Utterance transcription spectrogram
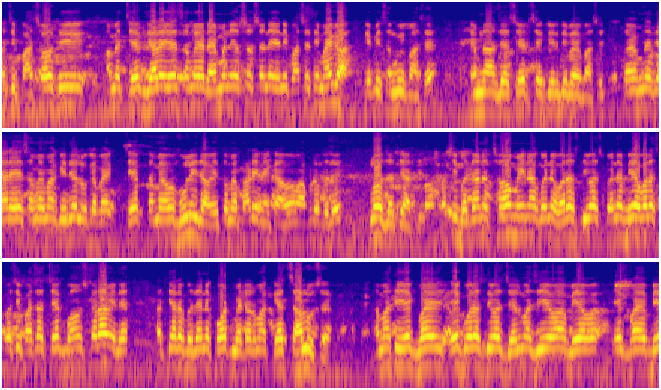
પછી પાછળથી અમે ચેક જ્યારે એ સમયે ડાયમંડ એસોસિએશને એની પાસેથી માંગ્યા કેપી સંઘવી પાસે, એમના જે શેઠ છે કીર્તિભાઈ પાસે, તો એમને ત્યારે એ સમયમાં કીધેલું કે ભાઈ, ચેક તમે હવે ભૂલી જાઓ, એ તો મેં ફાડી નાખ્યા, હવે આપણે બધો ક્લોઝ અત્યારથી. પછી બધાને છ મહિના કોઈને વર્ષ દિવસ, કોઈને બે વર્ષ પછી પાછા ચેક બાઉન્સ કરાવીને અત્યારે બધાને કોર્ટ મેટરમાં કેસ ચાલુ છે. એમાંથી એક ભાઈ એક વર્ષ દિવસ જેલમાં જઈ આવ્યા, બે એક ભાઈ બે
